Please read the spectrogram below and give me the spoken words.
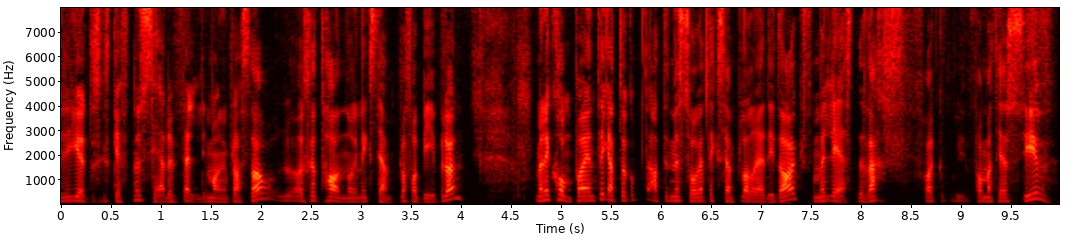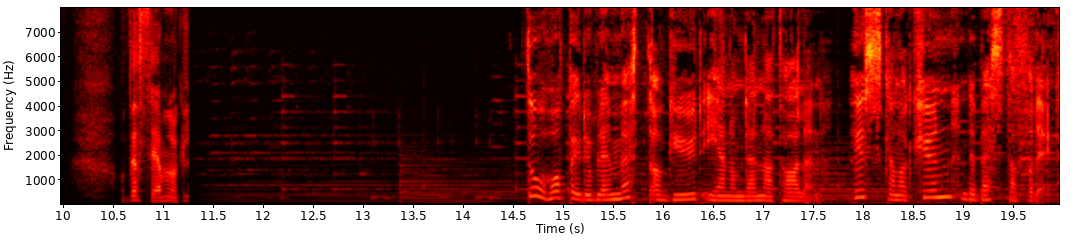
de jødiske skriftene ser det veldig mange plasser. Jeg skal ta noen eksempler fra Bibelen. Men jeg kom på en ting, at vi så et eksempel allerede i dag. For vi leste vers fra, fra Matteus 7. Og der ser vi noe Da håper jeg du ble møtt av Gud gjennom denne talen. Husk, han har kun det beste for deg.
